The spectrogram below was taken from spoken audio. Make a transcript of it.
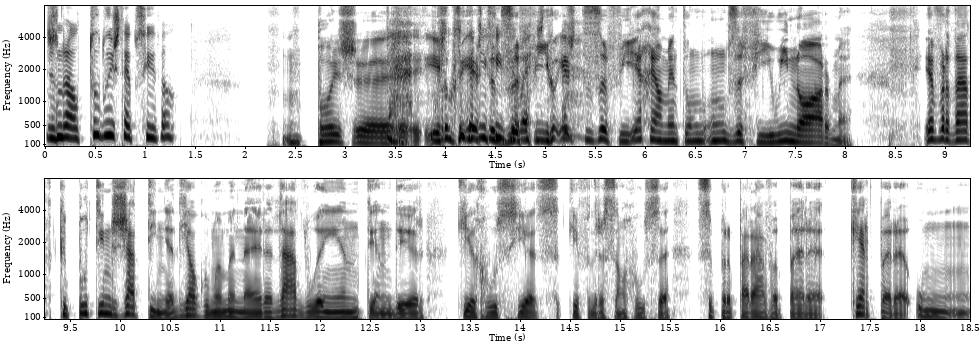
General, tudo isto é possível? Pois, uh, este, este desafio, este desafio é realmente um, um desafio enorme. É verdade que Putin já tinha, de alguma maneira, dado a entender que a Rússia, que a Federação Russa se preparava para, quer para um,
